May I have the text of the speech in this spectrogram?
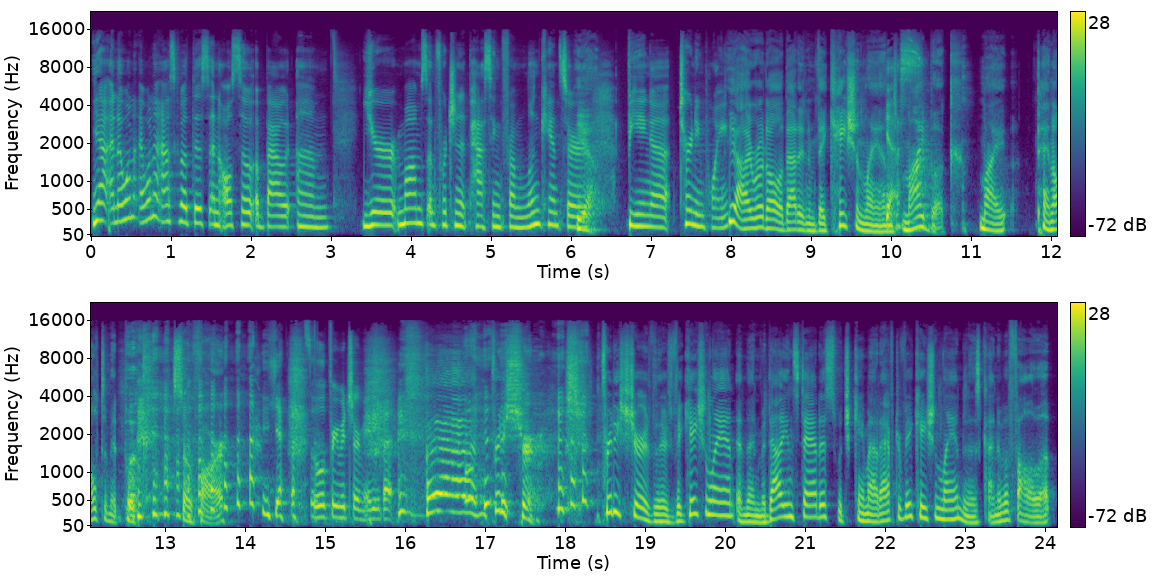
Yeah, and I want I want to ask about this and also about um, your mom's unfortunate passing from lung cancer Yeah. being a turning point. yeah, I wrote all about it in Vacationland, Yes. my book, my penultimate book so far. yeah, it's a little premature maybe, but Uh, I'm pretty sure. pretty sure there's Vacationland and then Medallion Status, which came out after Vacationland and is kind of a follow up.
